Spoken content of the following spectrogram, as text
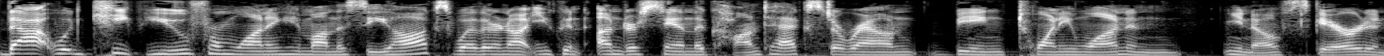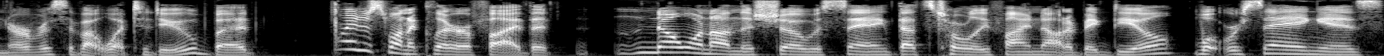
that would keep you from wanting him on the Seahawks, whether or not you can understand the context around being 21 and, you know, scared and nervous about what to do, but I just want to clarify that no one on this show is saying that's totally fine, not a big deal. What we're saying is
